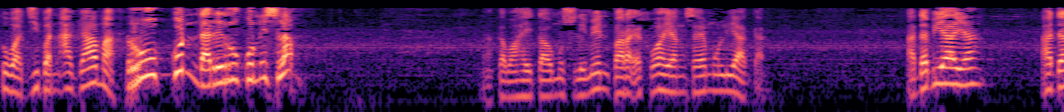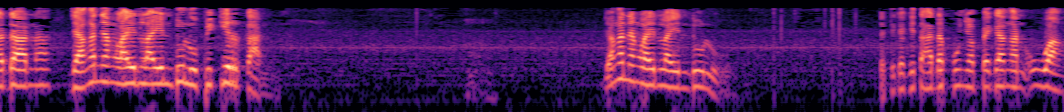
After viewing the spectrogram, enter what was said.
Kewajiban agama. Rukun dari rukun Islam. Nah, wahai kaum muslimin, para ikhwah yang saya muliakan. Ada biaya, ada dana. Jangan yang lain-lain dulu pikirkan. Jangan yang lain-lain dulu. Ketika kita ada punya pegangan uang,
